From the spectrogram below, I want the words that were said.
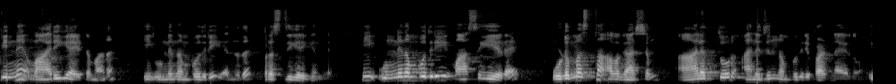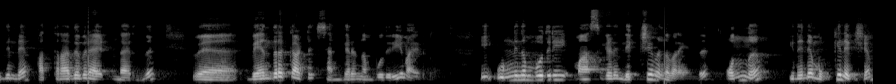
പിന്നെ വാരികയായിട്ടുമാണ് ഈ ഉണ്ണി നമ്പൂതിരി എന്നത് പ്രസിദ്ധീകരിക്കുന്നത്. ഈ ഉണ്ണി നമ്പൂതിരി മാസികയുടെ ഉടമസ്ഥ അവകാശം ആലത്തൂർ അനുജൻ നമ്പൂതിരിപ്പാടിനായിരുന്നു ഇതിന്റെ പത്രാധിപരായിട്ടുണ്ടായിരുന്നത് വേന്ദ്രക്കാട്ട് ശങ്കരൻ നമ്പൂതിരിയുമായിരുന്നു. ഈ ഉണ്ണി നമ്പൂതിരി മാസികയുടെ ലക്ഷ്യം എന്ന് പറയുന്നത് ഒന്ന് ഇതിന്റെ മുഖ്യ ലക്ഷ്യം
